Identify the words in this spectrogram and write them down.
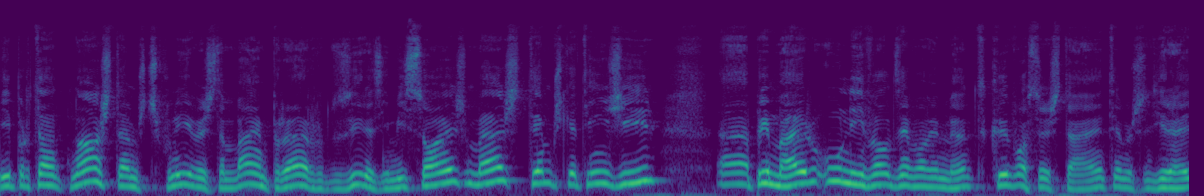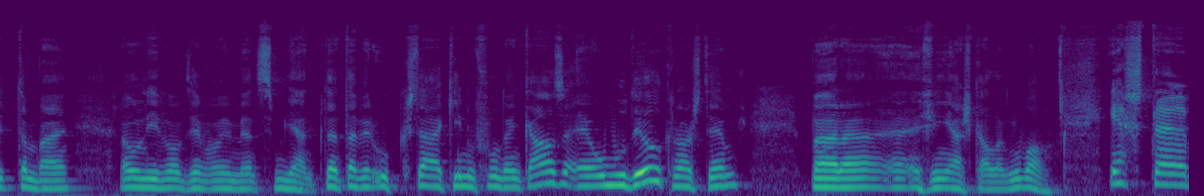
E, portanto, nós estamos disponíveis também para reduzir as emissões, mas temos que atingir uh, primeiro o nível de desenvolvimento que vocês têm, temos direito também a um nível de desenvolvimento semelhante. Portanto, a ver, o que está aqui no fundo em causa é o modelo que nós temos para, enfim, à escala global. Esta,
